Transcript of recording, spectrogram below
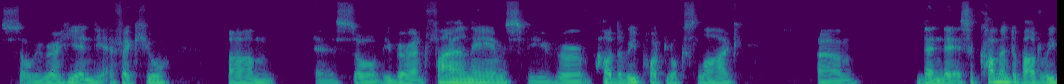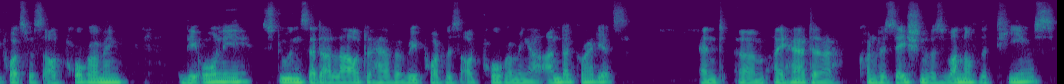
so we were here in the FAQ. Um, so we were on file names, we were how the report looks like. Um, then there is a comment about reports without programming. The only students that are allowed to have a report without programming are undergraduates. And um, I had a conversation with one of the teams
